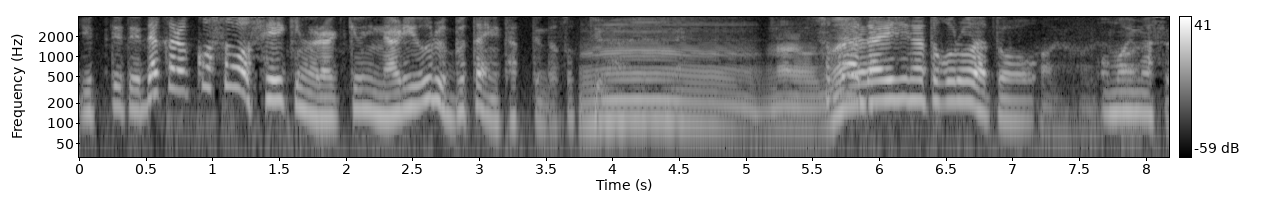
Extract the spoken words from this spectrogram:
言ってて、だからこそ正規の落球になりうる舞台に立ってんだぞっていう話ですね。うんなるほどね。そこは大事なところだとはいはい思います。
